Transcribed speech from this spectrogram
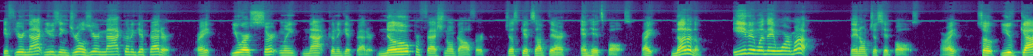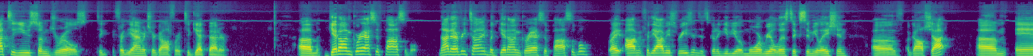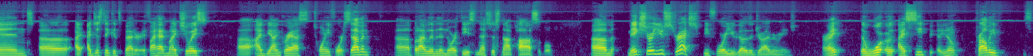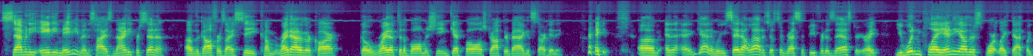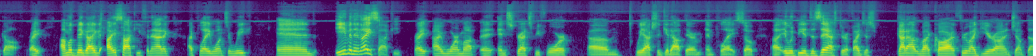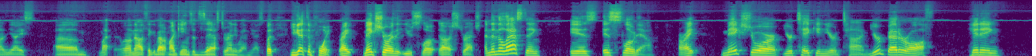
If you're not using drills, you're not going to get better. right, you are certainly not going to get better. No professional golfer just gets up there and hits balls, right? None of them. Even when they warm up, they don't just hit balls. All right. So you've got to use some drills to, for the amateur golfer to get better. Um, get on grass if possible. Not every time, but get on grass if possible, right? For the obvious reasons, it's going to give you a more realistic simulation of a golf shot. Um, and uh, I, I, just think it's better. If I had my choice, uh, I'd be on grass 24 uh, 7, but I live in the Northeast and that's just not possible. Um, make sure you stretch before you go to the driving range. All right. The war, I see, you know, probably 70, 80, maybe even as high as 90% of, of the golfers I see come right out of their car, go right up to the ball machine, get balls, drop their bag, and start hitting. Right. Um, and again, when you say it out loud, it's just a recipe for disaster, right? You wouldn't play any other sport like that but golf, right? I'm a big ice hockey fanatic. I play once a week. And even in ice hockey, right, I warm up and, and stretch before um, we actually get out there and, and play. So uh, it would be a disaster if I just got out of my car, threw my gear on, and jumped on the ice. Um, my, well, now I think about it, my game's a disaster anyway on the ice. But you get the point, right? Make sure that you slow uh, stretch, and then the last thing is is slow down. All right, make sure you're taking your time. You're better off hitting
